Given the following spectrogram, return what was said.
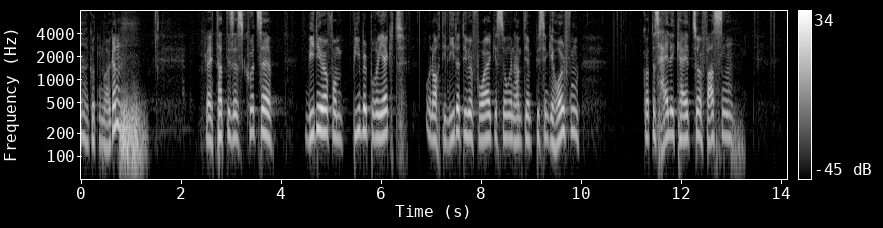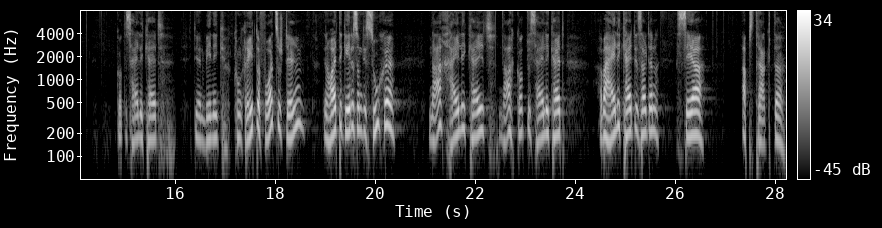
Ja, guten Morgen. Vielleicht hat dieses kurze Video vom Bibelprojekt und auch die Lieder, die wir vorher gesungen haben, dir ein bisschen geholfen, Gottes Heiligkeit zu erfassen, Gottes Heiligkeit dir ein wenig konkreter vorzustellen. Denn heute geht es um die Suche nach Heiligkeit, nach Gottes Heiligkeit. Aber Heiligkeit ist halt ein sehr abstrakter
